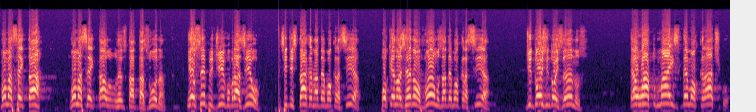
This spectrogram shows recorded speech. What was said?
Vamos aceitar, vamos aceitar o resultado das urnas. E eu sempre digo, o Brasil se destaca na democracia porque nós renovamos a democracia de dois em dois anos. É o ato mais democrático.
